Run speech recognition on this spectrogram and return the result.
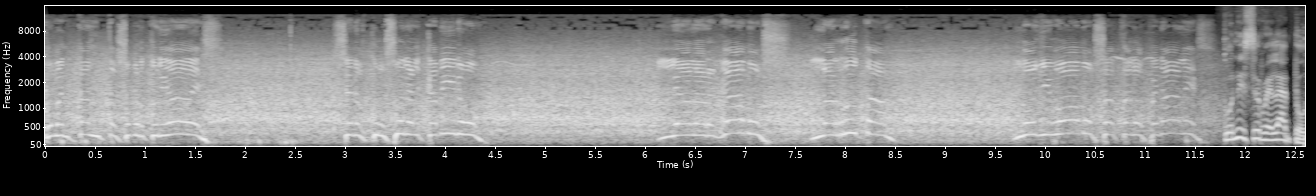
como en tantas oportunidades, se nos cruzó en el camino, le alargamos la ruta, lo llevamos hasta los penales. Con ese relato,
